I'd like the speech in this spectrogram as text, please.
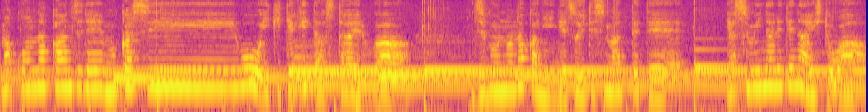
まあ、こんな感じで昔を生きてきたスタイルが自分の中に根付いてしまってて休み慣れてない人は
